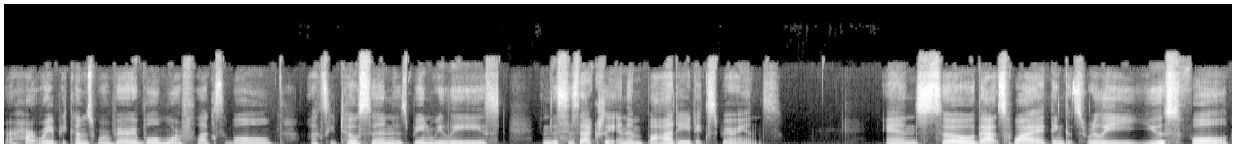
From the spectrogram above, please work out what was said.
our heart rate becomes more variable, more flexible, oxytocin is being released. And this is actually an embodied experience. And so that's why I think it's really useful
